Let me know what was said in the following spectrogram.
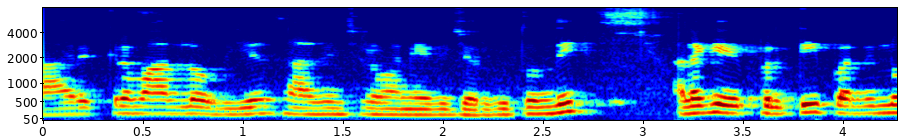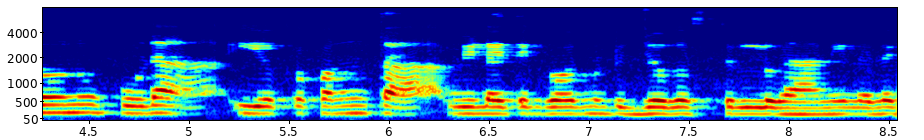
కార్యక్రమాల్లో విజయం సాధించడం అనేది జరుగుతుంది. అలాగే ప్రతి పనిలోనూ కూడా ఈ యొక్క కొంత వీళ్ళైతే గవర్నమెంట్ ఉద్యోగస్తులు కానీ లేదా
